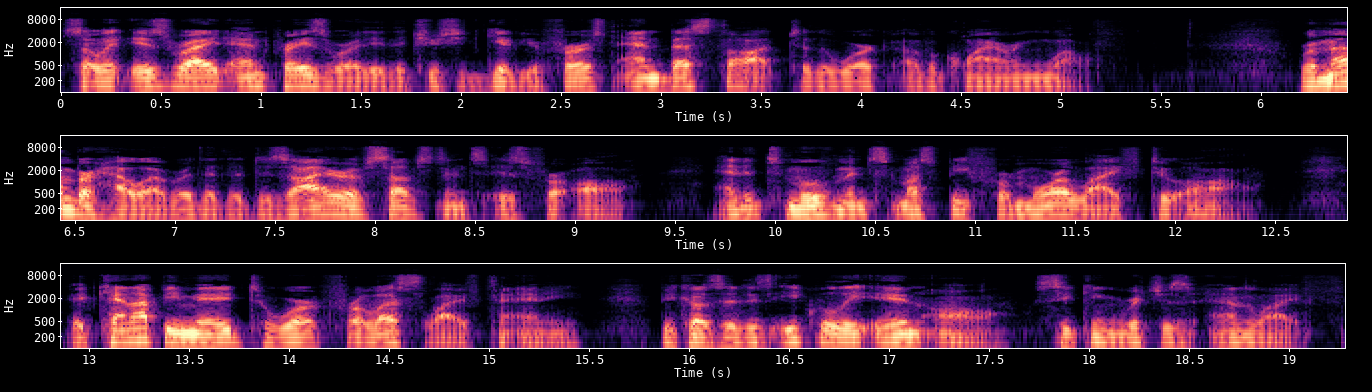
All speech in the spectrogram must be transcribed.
so it is right and praiseworthy that you should give your first and best thought to the work of acquiring wealth. Remember, however, that the desire of substance is for all, and its movements must be for more life to all. It cannot be made to work for less life to any, because it is equally in all, seeking riches and life.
